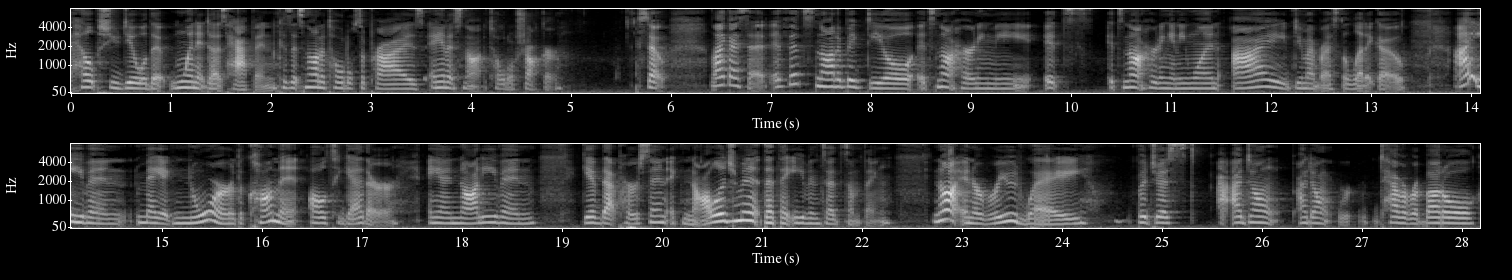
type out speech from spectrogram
helps you deal with it when it does happen because it's not a total surprise and it's not a total shocker so like i said if it's not a big deal it's not hurting me it's it's not hurting anyone, I do my best to let it go. I even may ignore the comment altogether and not even give that person acknowledgement that they even said something. Not in a rude way, but just I don't I don't have a rebuttal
